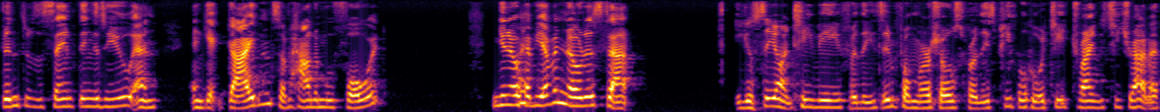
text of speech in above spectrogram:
been through the same thing as you and, and get guidance of how to move forward. You know, have you ever noticed that you'll see on TV for these infomercials for these people who are te- trying to teach you how to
